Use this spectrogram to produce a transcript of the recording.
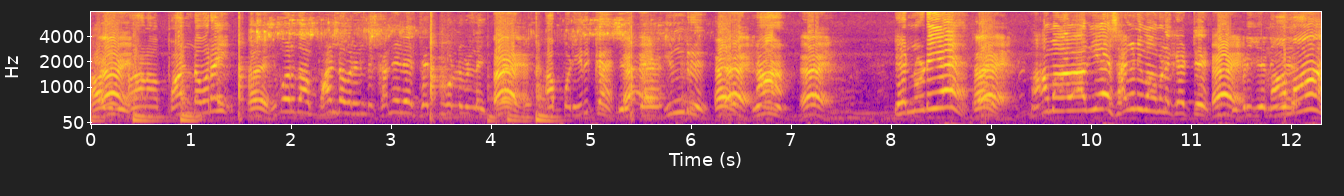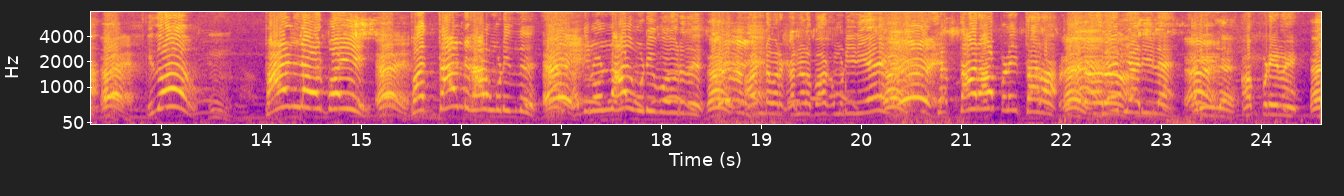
ஆகுது. ஆனா பாண்டவரை. இவர்தான் பாண்டவர் என்று கண்ணிலே தெரிந்து கொள்ளவில்லை. அப்படி இருக்க. இன்று. நான். என்னுடைய. மாமாவாகிய சகுனி மாமனை கேட்டு? மாமா. இதோ பாண்டவர் போய். பத்தாண்டு காலம் முடிந்து. பதினொன்னாவது முடிவு போகிறது. பாண்டவர் கண்ணால பார்க்க முடியலையே. செத்தாரா பிழைத்தாரா. செய்தி அறியல. அப்படின்னு ஆ.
